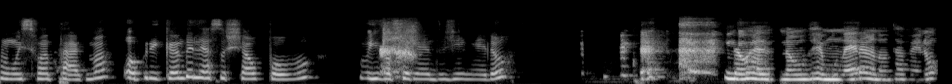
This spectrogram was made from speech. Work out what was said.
um fantasma, obrigando ele a assustar o povo e você ganhando dinheiro? Não, re- não remunerando, tá vendo?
